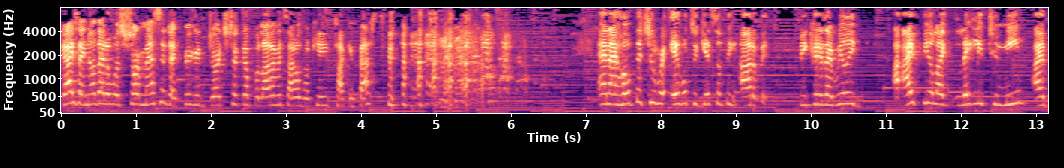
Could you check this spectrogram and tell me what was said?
Guys, I know that it was a short message. I figured George took up a lot of it, so I was okay talking fast. and I hope that you were able to get something out of it because I really, I feel like lately to me, I've,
